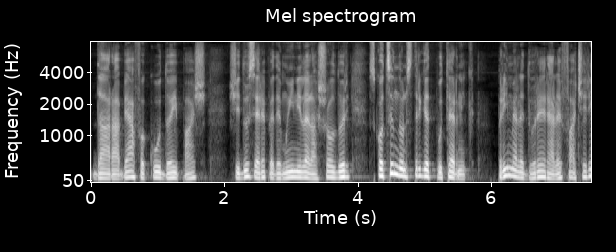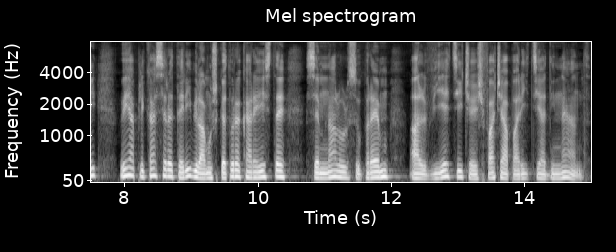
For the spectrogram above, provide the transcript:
dar abia a făcut doi pași și duse repede mâinile la șolduri, scoțând un strigăt puternic. Primele durere ale facerii îi aplicaseră teribila mușcătură care este semnalul suprem al vieții ce își face apariția din neant.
